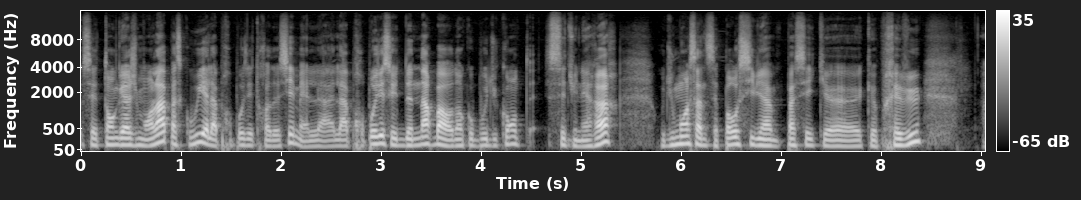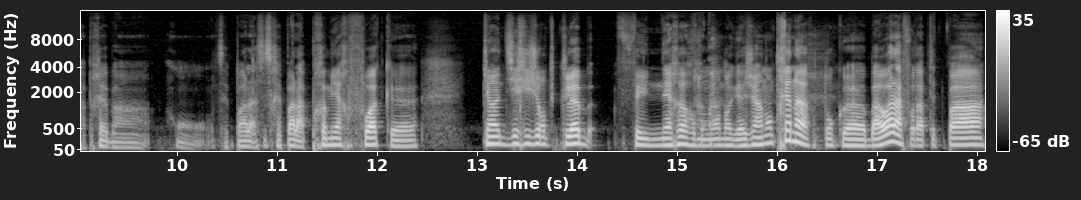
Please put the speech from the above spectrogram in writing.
cet engagement-là parce que oui, elle a proposé trois dossiers, mais elle a, proposé celui de Narbauer. Donc au bout du compte, c'est une erreur, ou du moins ça ne s'est pas aussi bien passé que, prévu. Après, ben, ce serait pas la première fois qu'un dirigeant de club fait une erreur au moment d'engager un entraîneur. Donc euh, bah voilà, faudra peut-être pas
